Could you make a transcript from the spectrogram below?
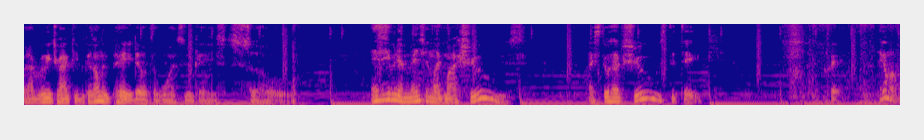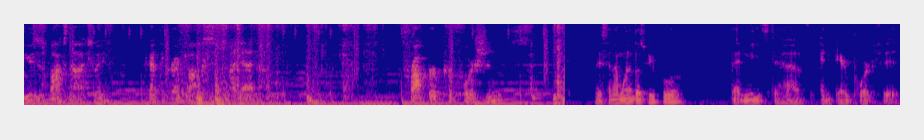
But I'm really trying to because I only paid Delta one suitcase. So and it's even to mention like my shoes. I still have shoes to take. Okay. I think I'm gonna use this box now actually. I got the correct box from my dad now. Proper proportions. Listen, I'm one of those people that needs to have an airport fit.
